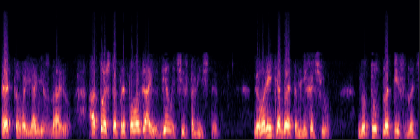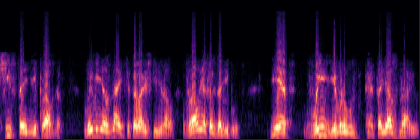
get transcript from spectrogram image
Этого я не знаю. А то, что предполагаю, дело чисто личное. Говорить об этом не хочу. Но тут написано чистая неправда. Вы меня знаете, товарищ генерал, врал я когда-нибудь? Нет, вы не врун, это я знаю.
